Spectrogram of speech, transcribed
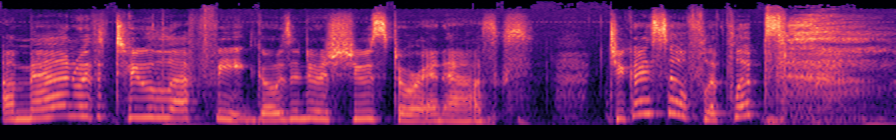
A man with two left feet goes into a shoe store and asks, Do you guys sell flip flips?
